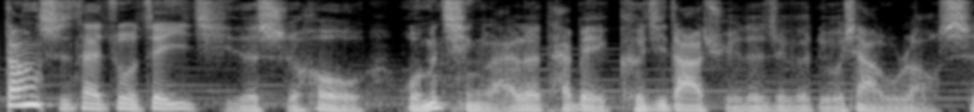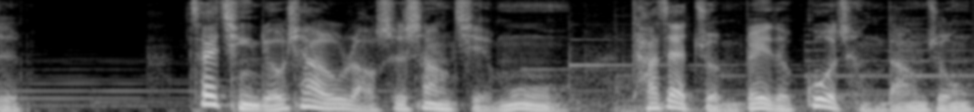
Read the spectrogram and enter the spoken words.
当时在做这一集的时候，我们请来了台北科技大学的这个刘夏如老师。在请刘夏如老师上节目，他在准备的过程当中，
